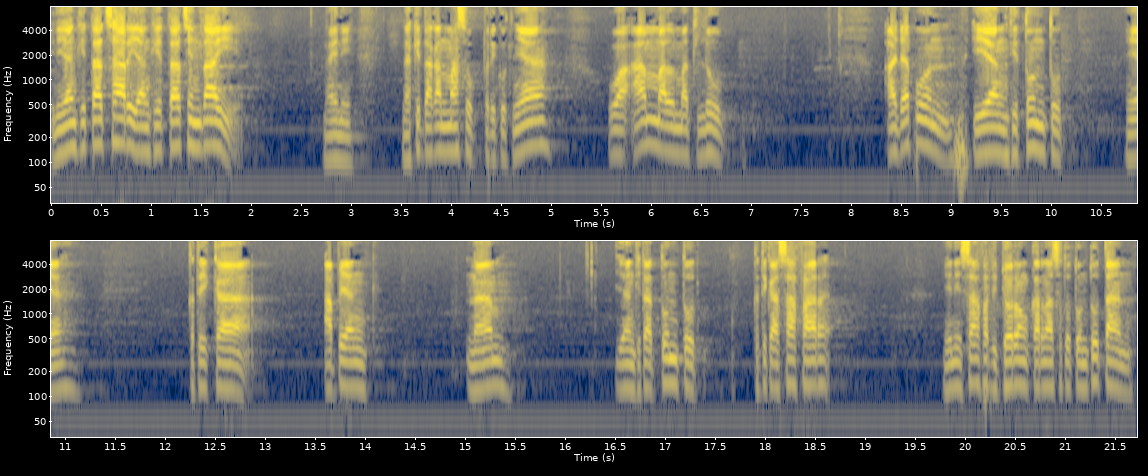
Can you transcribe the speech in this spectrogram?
Ini yang kita cari, yang kita cintai. Nah ini. Nah kita akan masuk berikutnya wa amal madlub. Adapun yang dituntut ya ketika apa yang Nah, yang kita tuntut ketika safar ini safar didorong karena satu tuntutan,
